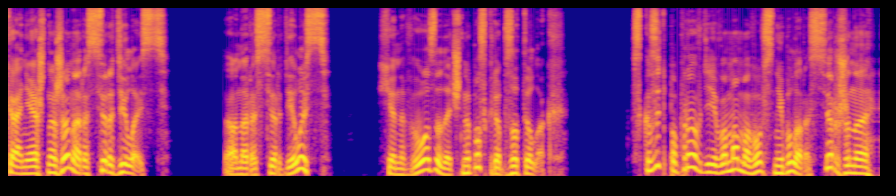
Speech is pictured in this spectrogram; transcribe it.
Конечно же, она рассердилась. Она рассердилась? Хенвио задачно поскреб затылок. Сказать по правде, его мама вовсе не была рассержена.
